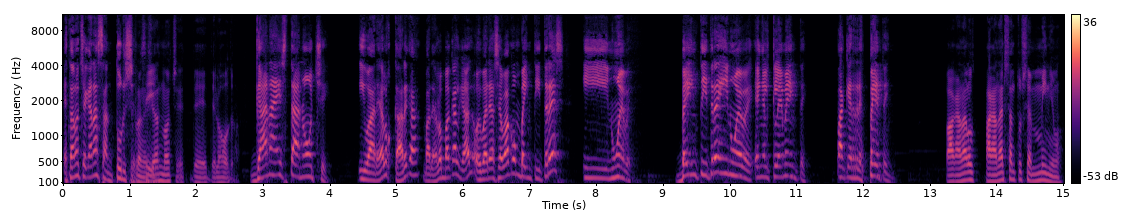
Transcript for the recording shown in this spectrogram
Esta noche gana Santurce. Pero Sí. necesitas noches de, de los otros. Gana esta noche. Y Barea los carga. Barea los va a cargar. Hoy Barea se va con 23 y 9. 23 y 9 en el Clemente. Para que respeten. Para ganar, para ganar Santurce mínimo,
